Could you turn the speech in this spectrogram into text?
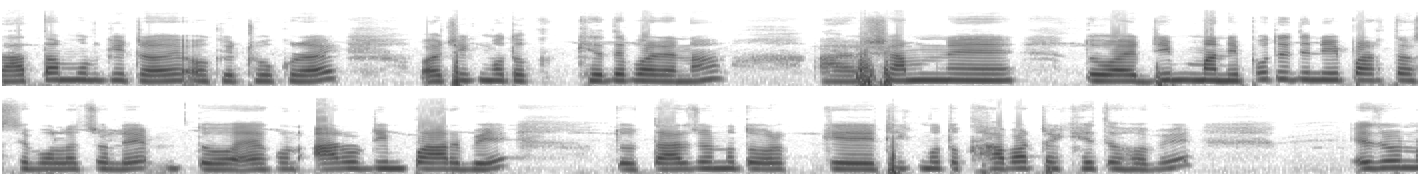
রাতা মুরগিটায় ওকে ঠোকরায়, ও ঠিক মতো খেতে পারে না। আর সামনে তো ডিম মানে প্রতিদিনই পারতাছে বলা চলে। তো এখন আরও ডিম পারবে। তো তার জন্য তো ওকে ঠিক মতো খাবারটা খেতে হবে। এজন্য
